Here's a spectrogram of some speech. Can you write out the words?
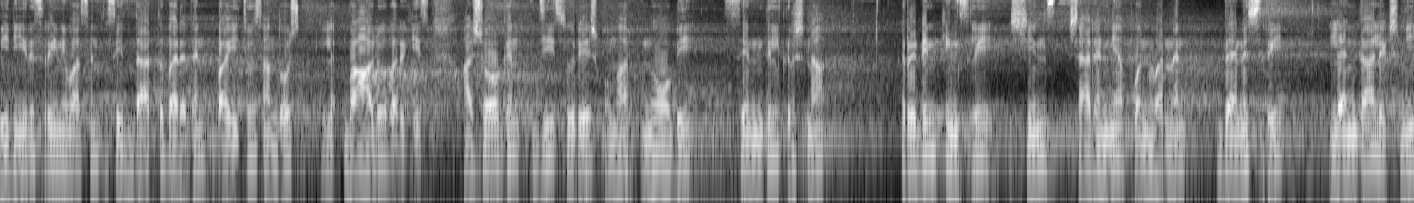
Vineeth Sreenivasan Siddharth Bharathan Baiju Santhosh Balu Varghese Ashokan G Suresh Kumar Noby Senthil Krishna Redin Kingsley Shince Saranya Ponvannan Dhanashree Lankalakshmi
